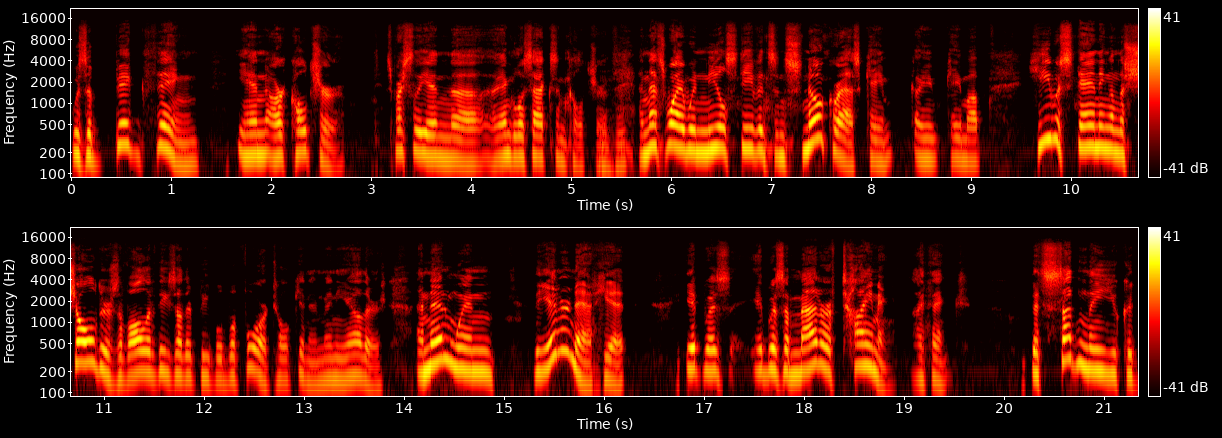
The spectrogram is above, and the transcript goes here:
was a big thing in our culture, especially in the Anglo-Saxon culture. Mm-hmm. And that's why when Neal Stephenson's Snow Crash came came up, he was standing on the shoulders of all of these other people before Tolkien and many others. And then when the internet hit, it was it was a matter of timing, I think, that suddenly you could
